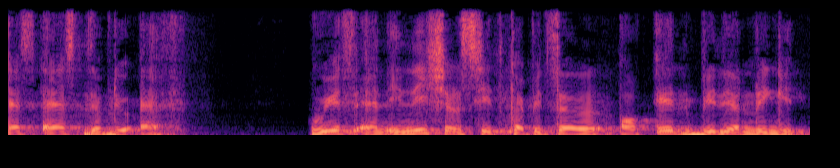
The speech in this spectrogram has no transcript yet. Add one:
SSWF, with an initial seed capital of 8 billion ringgit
